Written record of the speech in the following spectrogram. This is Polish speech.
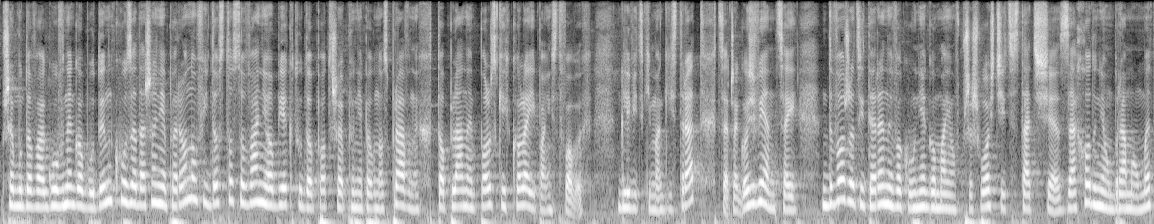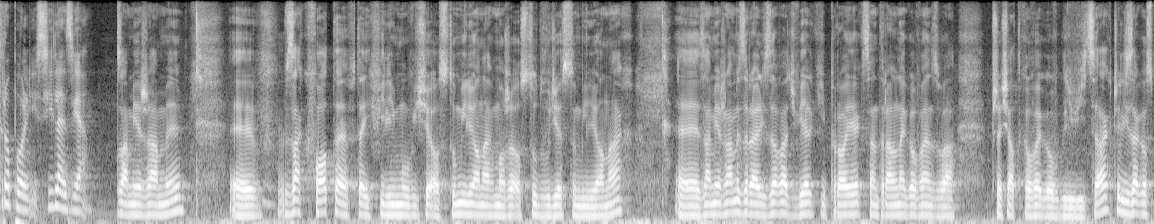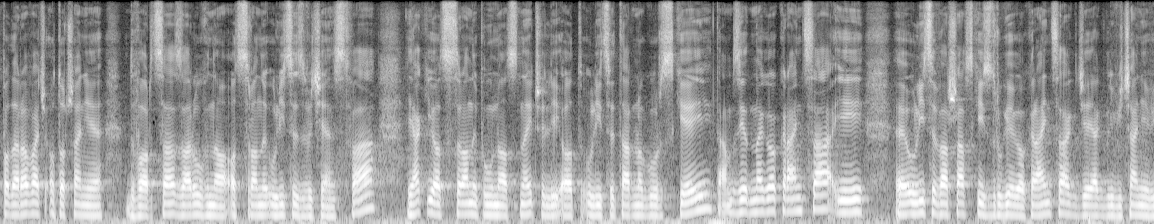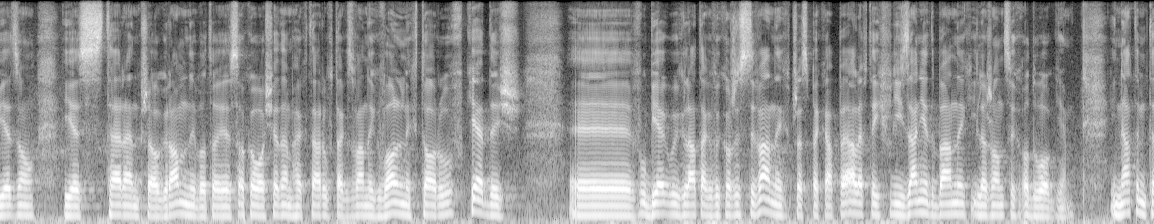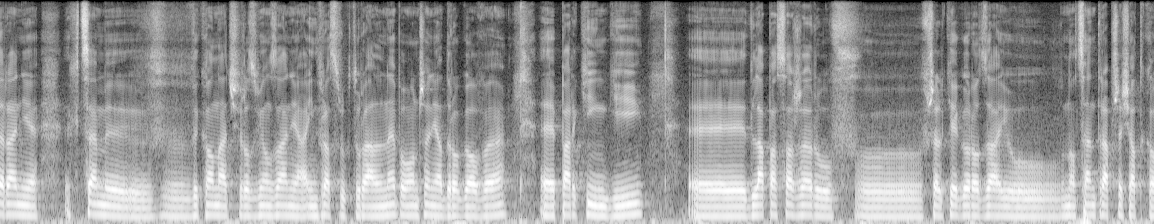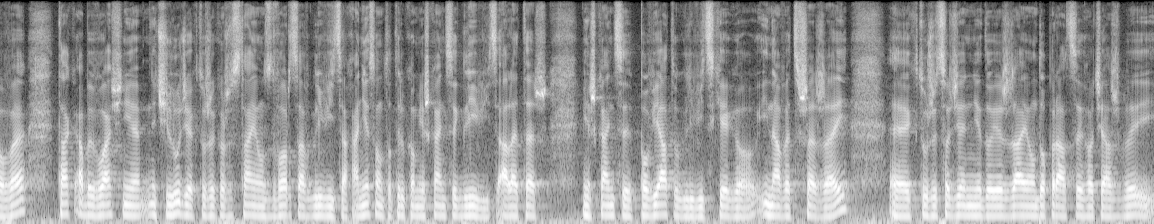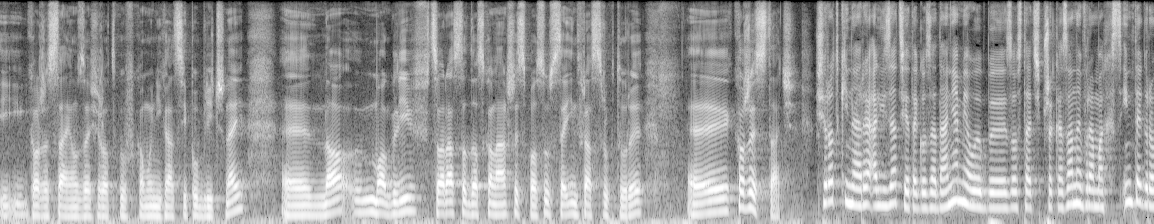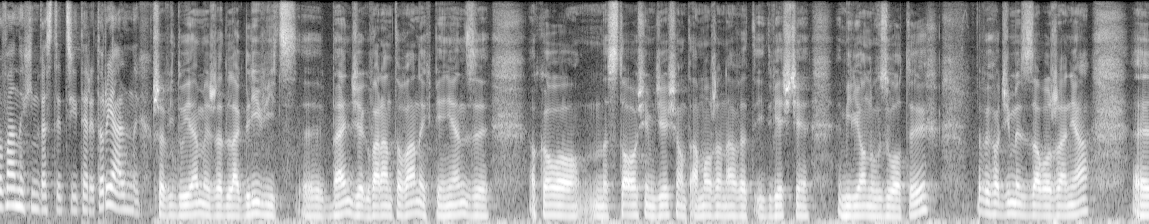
Przebudowa głównego budynku, zadaszenie peronów i dostosowanie obiektu do potrzeb niepełnosprawnych to plany polskich kolei państwowych. Gliwicki magistrat chce czegoś więcej. Dworzec i tereny wokół niego mają w przyszłości stać się zachodnią bramą metropolii Silesia. Zamierzamy za kwotę, w tej chwili mówi się o 100 milionach, może o 120 milionach, y, zamierzamy zrealizować wielki projekt centralnego węzła przesiadkowego w Gliwicach, czyli zagospodarować otoczenie dworca zarówno od strony ulicy Zwycięstwa, jak i od strony północnej, czyli od ulicy Tarnogórskiej, tam z jednego krańca i e, ulicy Warszawskiej z drugiego krańca, gdzie jak Gliwiczanie wiedzą jest teren przeogromny, bo to jest około 7 hektarów tak zwanych wolnych torów. Kiedyś w ubiegłych latach wykorzystywanych przez PKP, ale w tej chwili zaniedbanych i leżących odłogiem. I na tym terenie chcemy wykonać rozwiązania infrastrukturalne, połączenia drogowe, e, parkingi, e, dla pasażerów e, wszelkiego rodzaju no, centra przesiadkowe, tak aby właśnie ci ludzie, którzy korzystają z dworca w Gliwicach, a nie są to tylko mieszkańcy Gliwic, ale też mieszkańcy powiatu gliwickiego i nawet szerzej, e, którzy codziennie dojeżdżają do pracy chociażby i, i korzystają ze środków komunikacji publicznej, no, mogli w coraz to doskonalszy sposób z tej infrastruktury korzystać. Środki na realizację tego zadania miałyby zostać przekazane w ramach zintegrowanych inwestycji terytorialnych. Przewidujemy, że dla Gliwic y, będzie gwarantowanych pieniędzy około 180, a może nawet i 200 milionów złotych. Wychodzimy z założenia,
